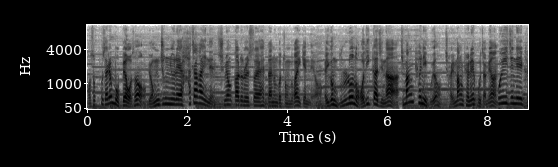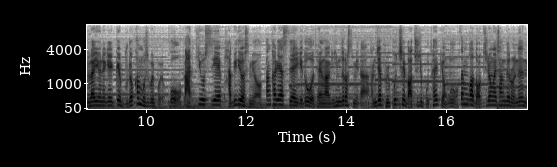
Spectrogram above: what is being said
버섯 포자를 못 배워서 명중률에 하자가 있는 수면가루를 써야 했다는 것 정도가 있겠네요. 이건 물론 어디까지나 희망편이고요. 절망편을 보자면 포이즈닐 글라이온에게 꽤 무력한 모습을 보였고 라티오스의 밥이 되었으며 판카리아스에게도 대응하기 힘들었습니다. 잠재 불꽃 을 맞추지 못할 경우 쌈과 너트령을 상대로는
